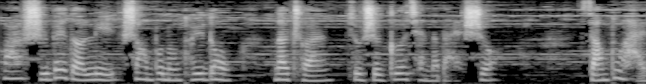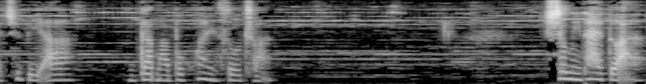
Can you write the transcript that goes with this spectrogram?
花十倍的力尚不能推动，那船就是搁浅的摆设。想渡海去彼岸，你干嘛不换一艘船？生命太短，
